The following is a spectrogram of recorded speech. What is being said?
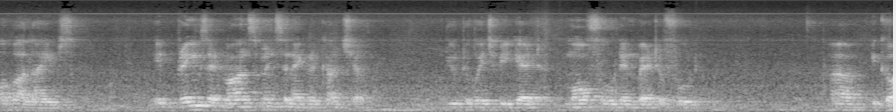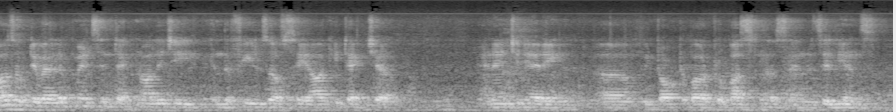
of our lives. it brings advancements in agriculture, due to which we get more food and better food. Uh, because of developments in technology in the fields of, say, architecture and engineering, uh, we talked about robustness and resilience.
